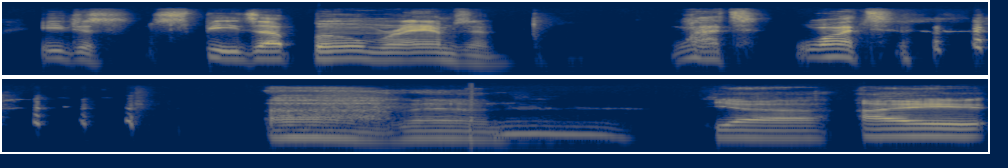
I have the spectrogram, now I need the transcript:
he just speeds up, boom, rams him. What? What? Oh man. Yeah, I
